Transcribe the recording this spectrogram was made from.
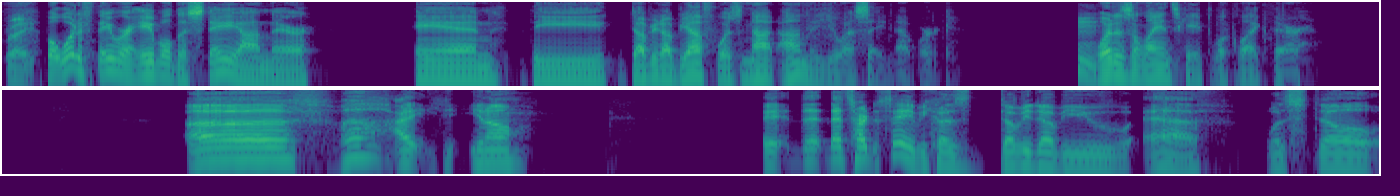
Right. But what if they were able to stay on there and the WWF was not on the USA network? Hmm. What does the landscape look like there? Uh, well, I you know, it, that that's hard to say because WWF was still.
